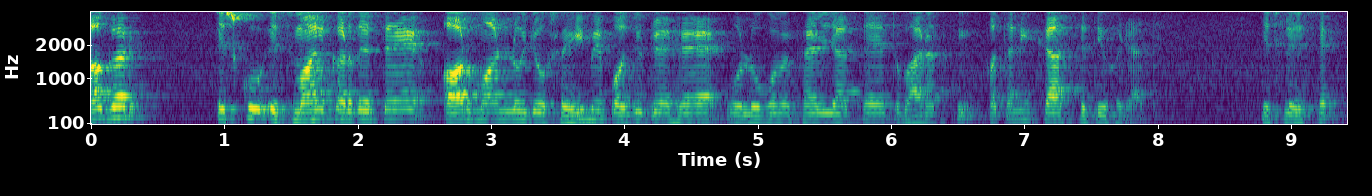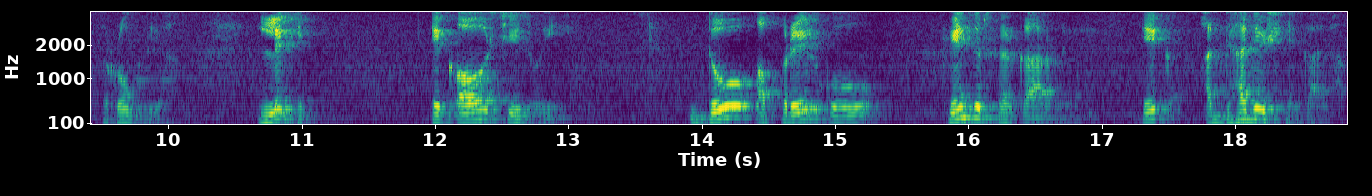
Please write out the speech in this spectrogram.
अगर इसको इस्तेमाल कर देते हैं और मान लो जो सही में पॉजिटिव है, वो लोगों में फैल जाते हैं तो भारत की पता नहीं क्या स्थिति हो जाती। इसलिए इसे रोक दिया। लेकिन एक और चीज़ हुई। दो अप्रैल को केंद्र सरकार ने एक अध्यादेश निकाला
